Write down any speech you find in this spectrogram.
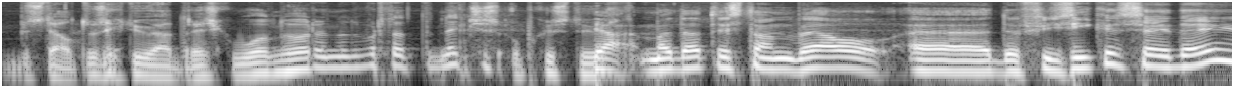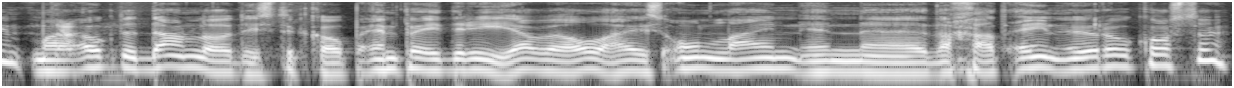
bestelt u zegt uw adres gewoon door en dan wordt dat netjes opgestuurd. Ja, maar dat is dan wel eh, de fysieke CD, maar ook de download is te koop. MP3, jawel, hij is online en eh, dat gaat 1 euro kosten.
